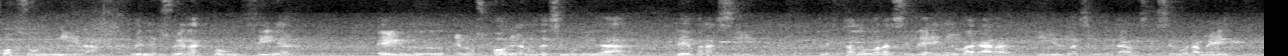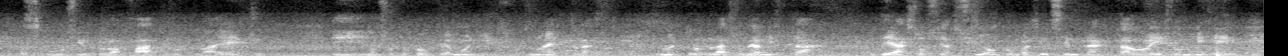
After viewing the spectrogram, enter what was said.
o son inmigrantes. Venezuela confía en, los órganos de seguridad de Brasil el Estado brasileño va a garantir la seguridad seguramente, como siempre lo ha, lo ha hecho, y nosotros confiamos en eso. Nuestras, nuestros lazos de amistad, de asociación con Brasil siempre han estado ahí, son vigentes,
